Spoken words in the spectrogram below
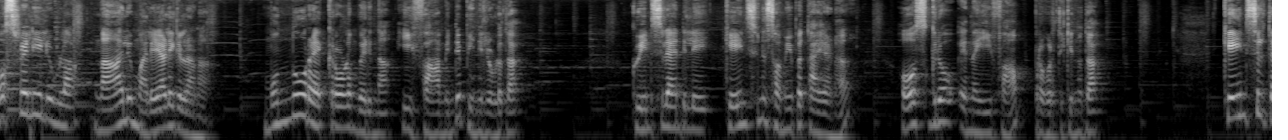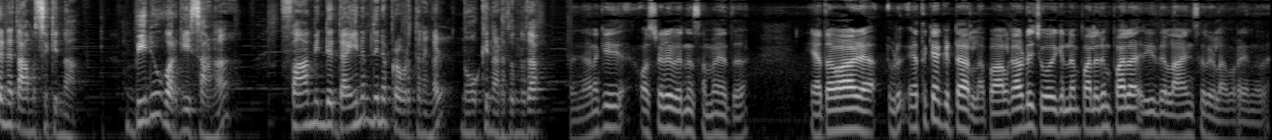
ഓസ്ട്രേലിയയിലുള്ള നാല് മലയാളികളാണ് മുന്നൂറ് ഏക്കറോളം വരുന്ന ഈ ഫാമിന്റെ പിന്നിലുള്ളത്. ക്വീൻസ്ലാൻഡിലെ കെയ്ൻസിനു സമീപത്തായാണ് ഓസ്ഗ്രോ എന്ന ഈ ഫാം പ്രവർത്തിക്കുന്നത്. കെയ്ൻസിൽ തന്നെ താമസിക്കുന്ന ബിനു വർഗീസാണ് ഫാമിന്റെ ദൈനംദിന പ്രവർത്തനങ്ങൾ നോക്കി നടത്തുന്നത്. ഞാനൊക്കെ ഓസ്ട്രേലിയ വരുന്ന സമയത്ത് ഏത്തവാഴ ഇവിടെ ഏത്തക്ക കിട്ടാറില്ല. അപ്പോൾ ആൾക്കാരോട് ചോദിക്കുന്ന പലരും പല രീതിയിലുള്ള ആൻസറുകളാണ് പറയുന്നത്.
